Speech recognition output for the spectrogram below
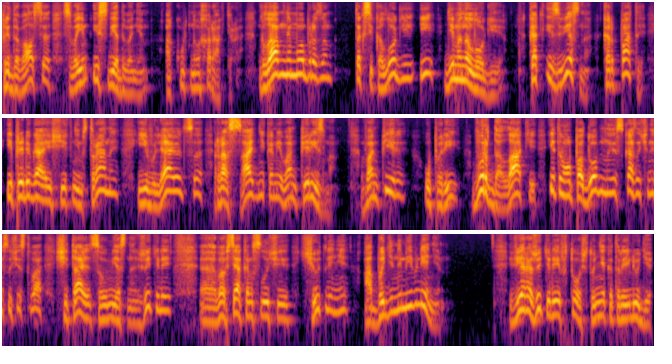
предавался своим исследованиям, оккультного характера, главным образом токсикологии и демонологии. Как известно, Карпаты и прилегающие к ним страны являются рассадниками вампиризма. Вампиры, упыри, вурдалаки и тому подобные сказочные существа считаются у местных жителей, э, во всяком случае, чуть ли не обыденным явлением. Вера жителей в то, что некоторые люди,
